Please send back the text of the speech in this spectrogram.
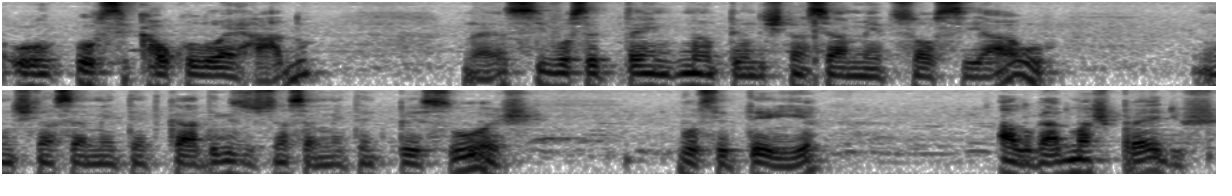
ou, ou se calculou errado. Né? Se você tem manter um distanciamento social, um distanciamento entre cadeiras, um distanciamento entre pessoas, você teria alugado mais prédios,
